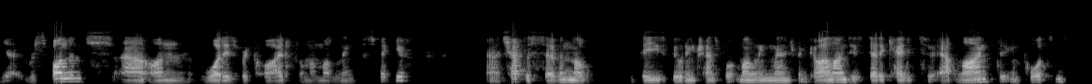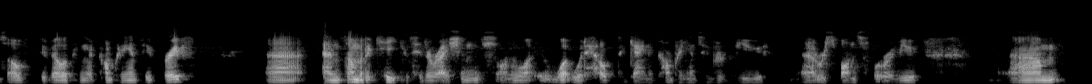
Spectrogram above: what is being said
you know, respondents uh, on what is required from a modelling perspective. Uh, chapter 7 of these building transport modelling management guidelines is dedicated to outline the importance of developing a comprehensive brief uh, and some of the key considerations on what, what would help to gain a comprehensive review uh, response for review. Um,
